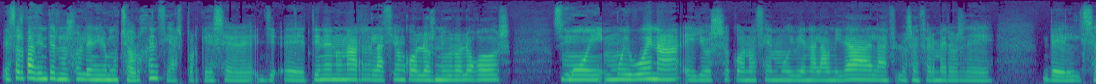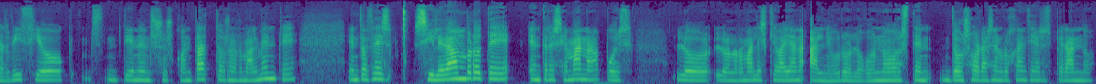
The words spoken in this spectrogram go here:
Estos pacientes no suelen ir mucho a urgencias porque se, eh, tienen una relación con los neurólogos muy, muy buena. Ellos se conocen muy bien a la unidad, los enfermeros de, del servicio tienen sus contactos normalmente. Entonces, si le da un brote entre semana, pues lo, normal es que vayan al neurólogo, no estén dos horas en urgencias esperando.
